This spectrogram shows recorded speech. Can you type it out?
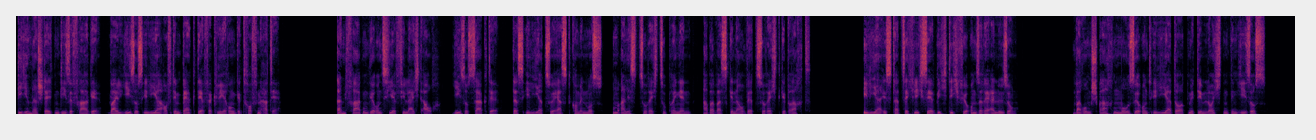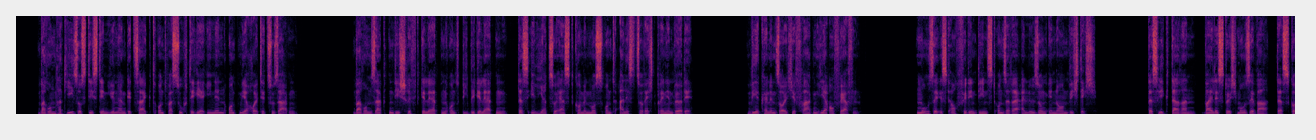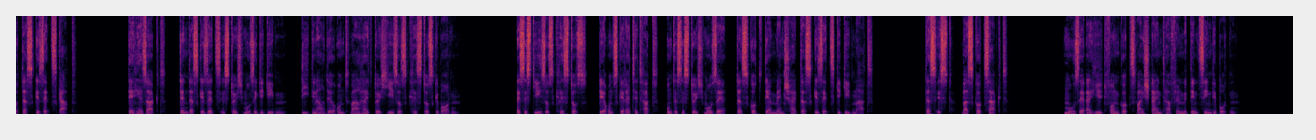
Die Jünger stellten diese Frage, weil Jesus Elia auf dem Berg der Verklärung getroffen hatte. Dann fragen wir uns hier vielleicht auch, Jesus sagte, dass Elia zuerst kommen muss, um alles zurechtzubringen, aber was genau wird zurechtgebracht? Elia ist tatsächlich sehr wichtig für unsere Erlösung. Warum sprachen Mose und Elia dort mit dem leuchtenden Jesus? Warum hat Jesus dies den Jüngern gezeigt und was suchte er ihnen und mir heute zu sagen? Warum sagten die Schriftgelehrten und Bibelgelehrten, dass Elia zuerst kommen muss und alles zurechtbringen würde? Wir können solche Fragen hier aufwerfen. Mose ist auch für den Dienst unserer Erlösung enorm wichtig. Das liegt daran, weil es durch Mose war, dass Gott das Gesetz gab. Der Herr sagt, denn das Gesetz ist durch Mose gegeben, die Gnade und Wahrheit durch Jesus Christus geworden. Es ist Jesus Christus, der uns gerettet hat, und es ist durch Mose, dass Gott der Menschheit das Gesetz gegeben hat. Das ist, was Gott sagt. Mose erhielt von Gott zwei Steintafeln mit den zehn Geboten.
